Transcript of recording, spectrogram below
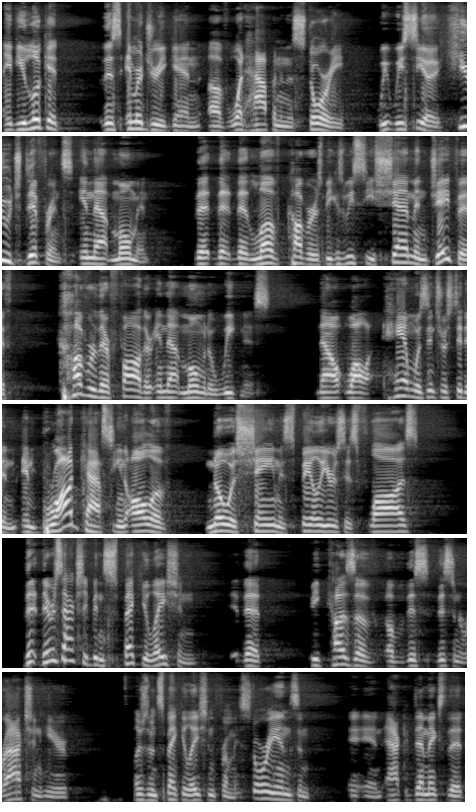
if you look at this imagery again of what happened in the story, we, we see a huge difference in that moment that, that, that love covers because we see Shem and Japheth cover their father in that moment of weakness. Now, while Ham was interested in, in broadcasting all of Noah's shame, his failures, his flaws, th- there's actually been speculation that because of, of this, this interaction here, there's been speculation from historians and, and academics that,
